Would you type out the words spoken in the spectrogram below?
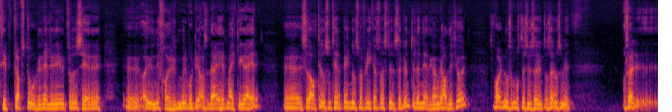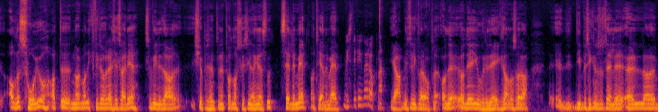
tripp-trapp-stoler, eller de produserer uh, uniformer borti altså Det er helt merkelige greier. Uh, så det er alltid noen som tjener penger, noen som er flinke, og som har snudd seg rundt. I den nedgangen vi hadde i fjor, så var det noen som måtte snu seg rundt. Og så er det noen som og så er, alle så jo at uh, når man ikke fikk lov å reise i Sverige, så ville da kjøpesentrene på norske siden av grensen selge mer og tjene mer. Hvis de fikk være åpne. Ja, hvis de fikk være åpne. Og det, og det gjorde de. ikke sant? Og så var da de butikkene som selger øl og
